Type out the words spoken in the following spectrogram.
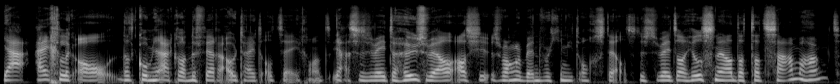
Ja, eigenlijk al, dat kom je eigenlijk al in de verre oudheid al tegen. Want ja, ze weten heus wel, als je zwanger bent, word je niet ongesteld. Dus ze weten al heel snel dat dat samenhangt.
